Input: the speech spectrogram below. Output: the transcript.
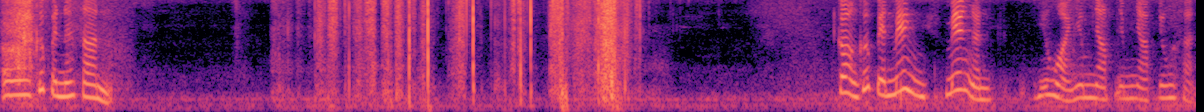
เออคือเป็นจังสั่นกล่องคือเป็นแม่งแม่งอันหิวหอยยืมยับยืมยับยุงสั่น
